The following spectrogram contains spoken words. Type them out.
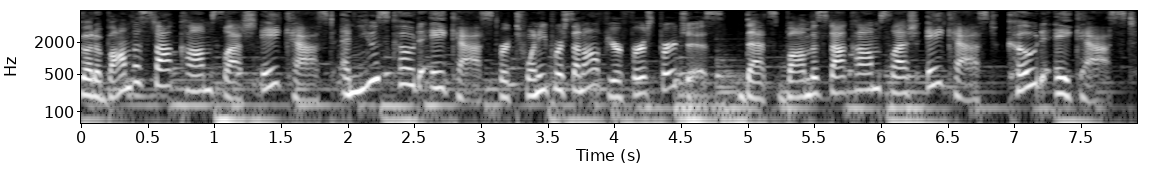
Go to bombas.com slash ACAST and use code ACAST for 20% off your first purchase. That's bombas.com slash ACAST, code ACAST.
